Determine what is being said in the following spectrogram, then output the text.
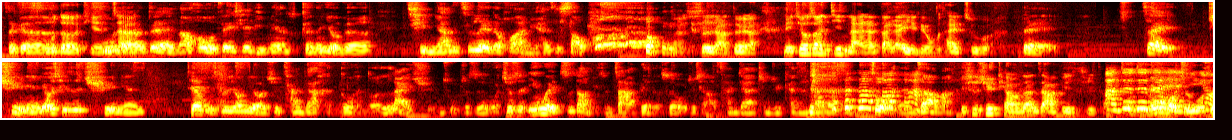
这个福德田宅，对，然后这些里面可能有个请羊之类的话，你还是少碰。嗯，是啊，对了，你就算进来了，大概也留不太住啊。对，在去年，尤其是去年天府之兄也有去参加很多很多赖群组，就是我就是因为知道你是诈骗的，所以我就想要参加进去看看大家怎么做的，你知道吗？你是去挑战诈骗集团？啊，对对没有，我对，你就我是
